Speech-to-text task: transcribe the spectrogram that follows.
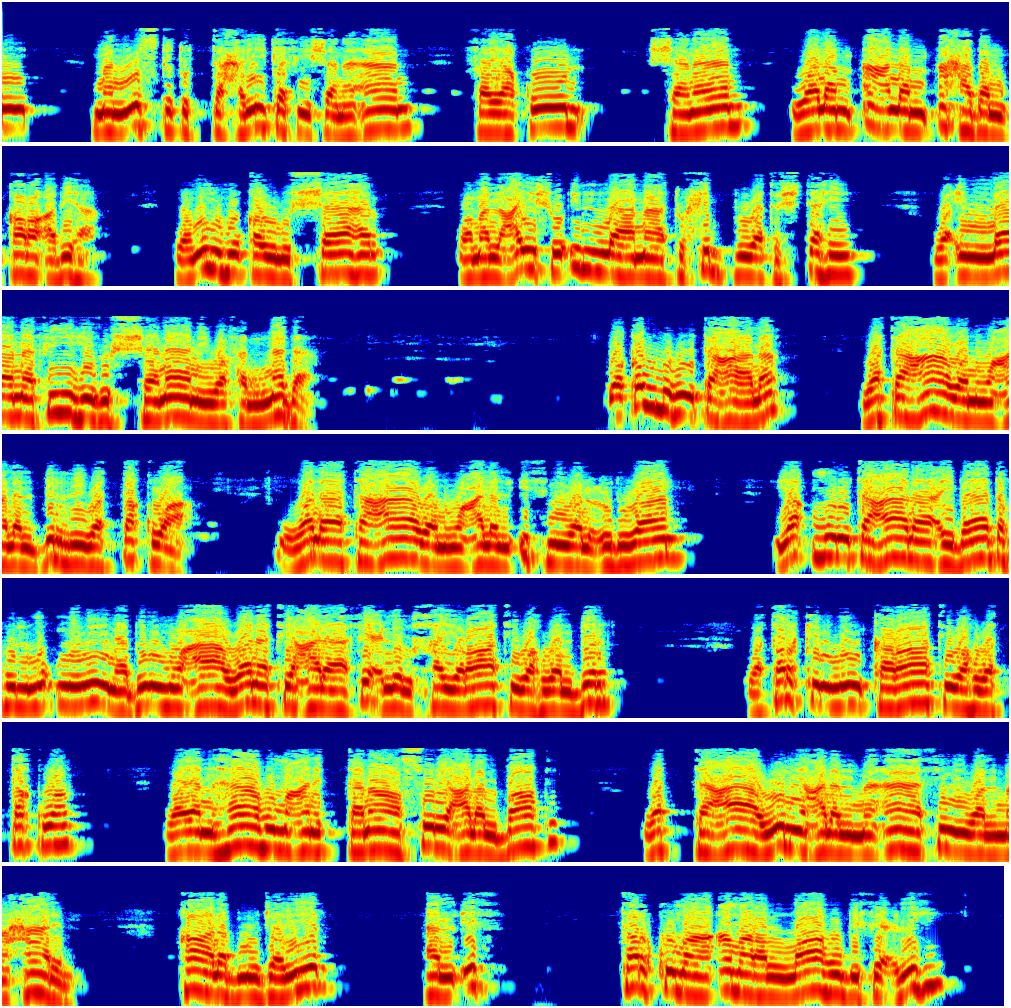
من يسقط التحريك في شنآن فيقول شنان ولم أعلم أحدا قرأ بها. ومنه قول الشاعر وما العيش إلا ما تحب وتشتهي وإن لام فيه ذو الشنان وفندا وقوله تعالى وتعاونوا على البر والتقوى ولا تعاونوا على الإثم والعدوان يأمر تعالى عباده المؤمنين بالمعاونة على فعل الخيرات وهو البر وترك المنكرات وهو التقوى وينهاهم عن التناصر على الباطل والتعاون على المآثم والمحارم. قال ابن جرير الإثم ترك ما أمر الله بفعله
